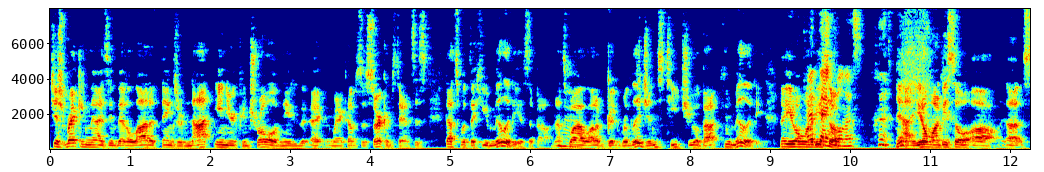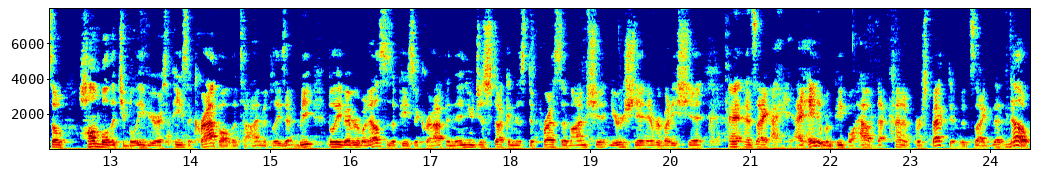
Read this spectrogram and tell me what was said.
Just recognizing that a lot of things are not in your control, and you, uh, when it comes to circumstances, that's what the humility is about. And that's Mhm. why a lot of good religions teach you about humility. Now, you don't want to be so thankfulness yeah, you don't want to be so uh, uh, so humble that you believe you're a piece of crap all the time, and please be, believe everyone else is a piece of crap, and then you're just stuck in this depressive "I'm shit, you're shit, everybody's shit." And it's like I, I hate it when people have that kind of perspective. It's like that. No,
